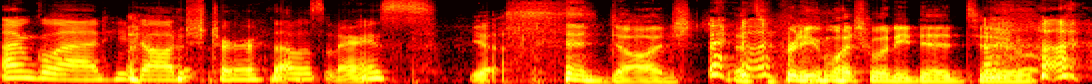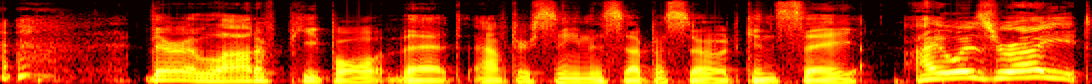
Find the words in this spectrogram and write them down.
I'm glad he dodged her. That was nice. yes. and dodged. That's pretty much what he did too. there are a lot of people that after seeing this episode can say, I was right.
